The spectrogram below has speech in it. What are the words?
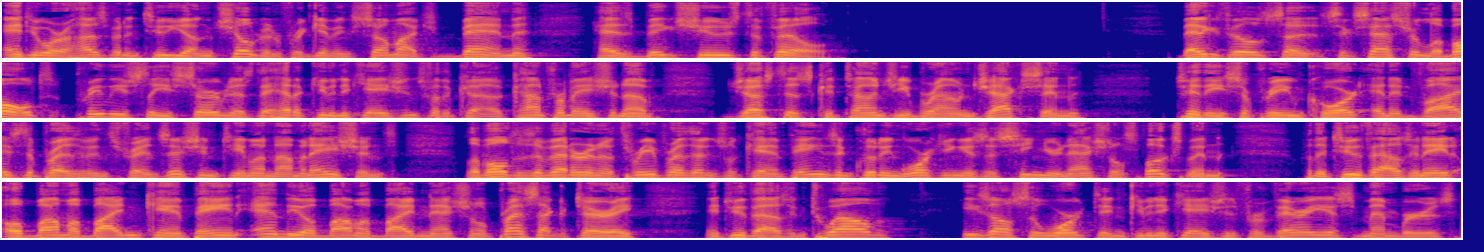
and to her husband and two young children for giving so much. Ben has big shoes to fill. Bedingfield's uh, successor, LaBolt, previously served as the head of communications for the co- confirmation of Justice Ketanji Brown Jackson to the Supreme Court and advised the president's transition team on nominations. LaBolt is a veteran of three presidential campaigns, including working as a senior national spokesman for the 2008 Obama Biden campaign and the Obama Biden National Press Secretary in 2012. He's also worked in communications for various members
